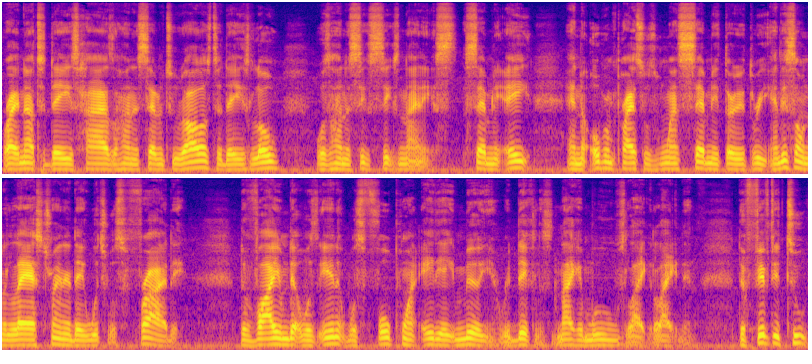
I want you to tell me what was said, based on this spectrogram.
Right now, today's high is $172. Today's low was 166.78, and the open price was 170.33. And this on the last trading day, which was Friday. The volume that was in it was 4.88 million. Ridiculous. Nike moves like lightning. The 52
